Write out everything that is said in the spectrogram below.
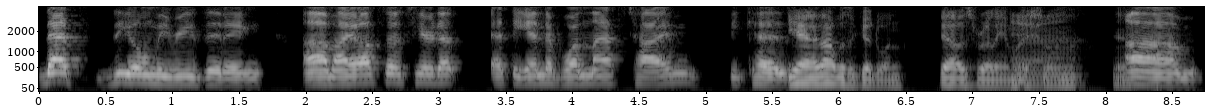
that's the only reasoning. Um, I also teared up at the end of One Last Time because yeah, that was a good one. Yeah, that was really emotional. Yeah. um,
